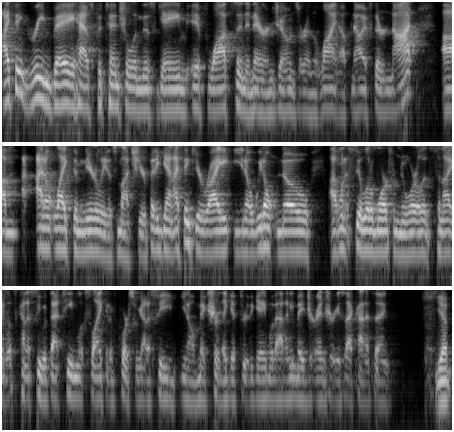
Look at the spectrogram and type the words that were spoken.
I think Green Bay has potential in this game if Watson and Aaron Jones are in the lineup. Now, if they're not, um, I don't like them nearly as much here. But again, I think you're right. You know, we don't know. I want to see a little more from New Orleans tonight. Let's kind of see what that team looks like. And of course, we got to see, you know, make sure they get through the game without any major injuries, that kind of thing. Yep.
